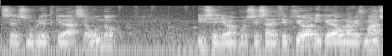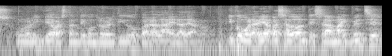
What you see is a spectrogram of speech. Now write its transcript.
Serge Nubret queda segundo y se lleva pues esa decepción y queda una vez más un Olimpia bastante controvertido para la era de Arnold. Y como le había pasado antes a Mike Bencher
